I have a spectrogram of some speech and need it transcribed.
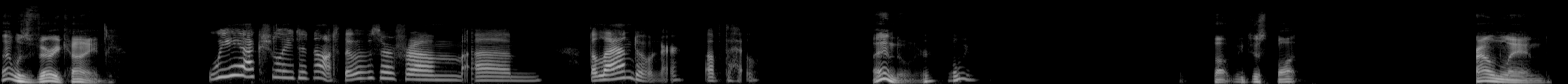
that was very kind We actually did not. Those are from um, the landowner of the hill. landowner well we I thought we just bought crown land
